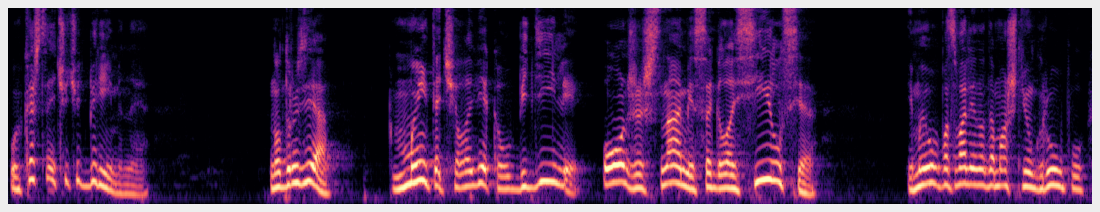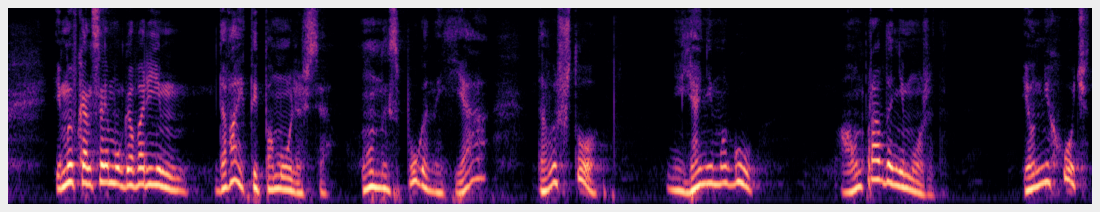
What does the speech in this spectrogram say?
Ой, кажется, я чуть-чуть беременная. Но, друзья, мы-то человека убедили, он же с нами согласился, и мы его позвали на домашнюю группу, и мы в конце ему говорим, давай ты помолишься. Он испуганный, я? Да вы что? Я не могу. А он правда не может. И он не хочет.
